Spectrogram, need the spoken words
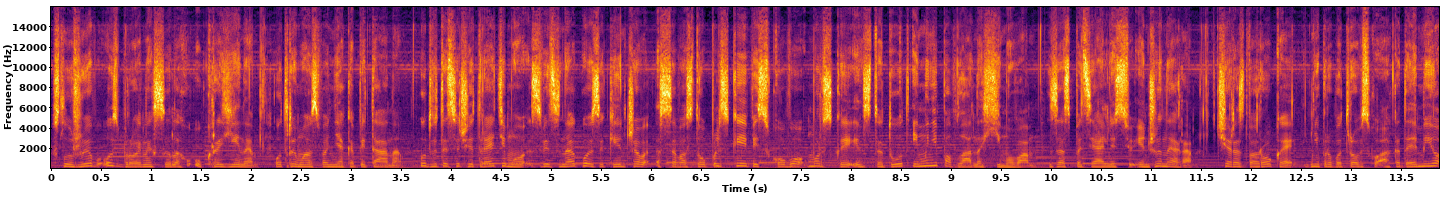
служив у збройних силах України, отримав звання капітана. У 2003-му з відзнакою закінчив Севастопольський військово-морський інститут імені Павла Нахімова за спеціальністю інженера. Через два роки Дніпропетровську академію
